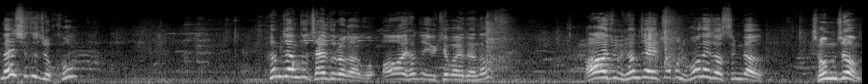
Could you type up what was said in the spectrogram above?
날씨도 좋고 현장도 잘 돌아가고. 어 현장 이렇게 봐야 되나? 아주 현장이 조금 훤해졌습니다. 점점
